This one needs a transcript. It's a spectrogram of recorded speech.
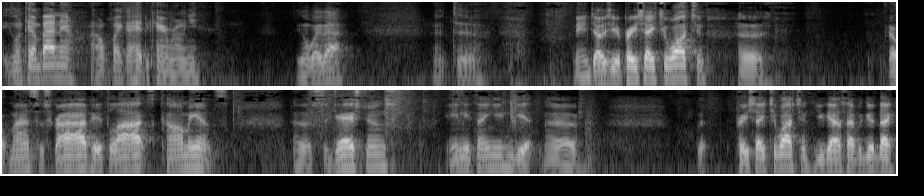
you gonna tell him bye now? I don't think I had the camera on you. You gonna wave bye? But, uh, me and Josey appreciate you watching. Uh, don't mind subscribe, hit the likes, comments, uh, suggestions, anything you can get. Uh, but appreciate you watching. You guys have a good day.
